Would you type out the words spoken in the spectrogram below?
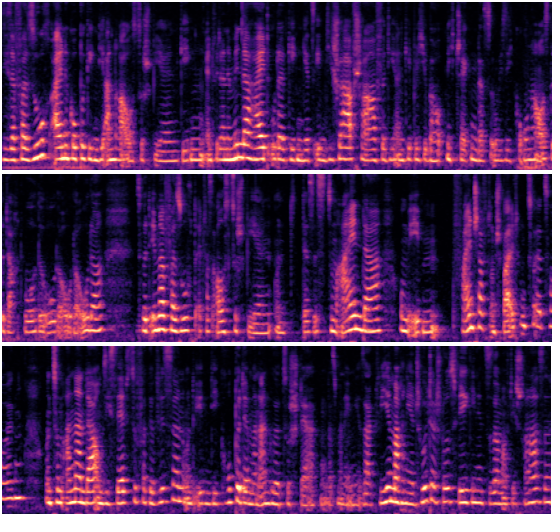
dieser Versuch, eine Gruppe gegen die andere auszuspielen, gegen entweder eine Minderheit oder gegen jetzt eben die Schlafschafe, die angeblich überhaupt nicht checken, dass irgendwie sich Corona ausgedacht wurde oder oder oder. Es wird immer versucht, etwas auszuspielen. Und das ist zum einen da, um eben Feindschaft und Spaltung zu erzeugen und zum anderen da, um sich selbst zu vergewissern und eben die Gruppe, der man angehört, zu stärken. Dass man eben sagt, wir machen hier einen Schulterschluss, wir gehen jetzt zusammen auf die Straße,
